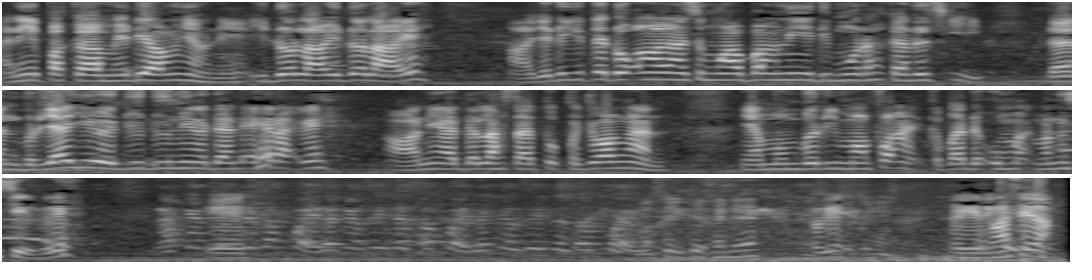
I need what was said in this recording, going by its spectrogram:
Uh, ni pakar media punya ni, idola-idola eh. Uh, jadi kita doakan semua abang ni dimurahkan rezeki dan berjaya di dunia dan akhirat eh. Uh, ni adalah satu perjuangan yang memberi manfaat kepada umat manusia eh. Okey. Masuk ikut sana eh. Okey. Okey, terima kasih bang.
